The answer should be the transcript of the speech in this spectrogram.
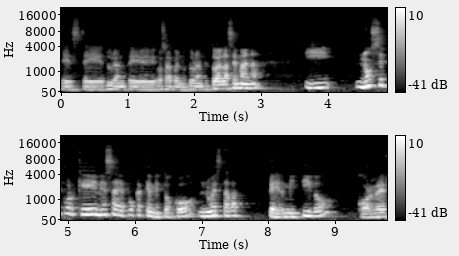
este, durante, o sea, bueno, durante toda la semana. Y no sé por qué en esa época que me tocó no estaba permitido correr.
